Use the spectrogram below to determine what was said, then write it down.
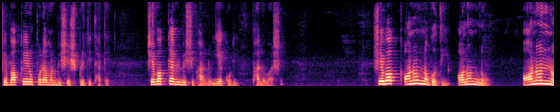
সেবকের ওপরে আমার বিশেষ প্রীতি থাকে। সেবককে আমি বেশি ভালো ইয়ে করি, ভালোবাসি। সেবক অনন্য গতি, অনন্য অনন্য,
